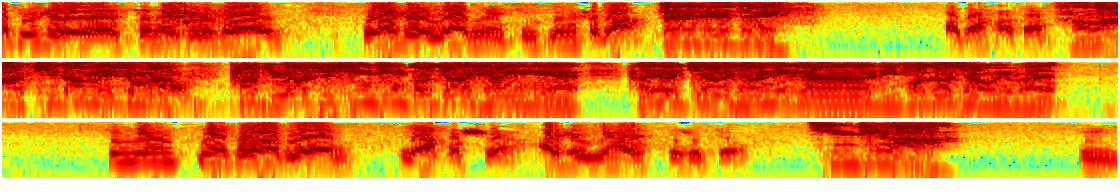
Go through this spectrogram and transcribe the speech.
他就是现在就是说，主要是要念心经是吧？对对对，好的，好的。好吧，其他没什么，他主要是心经多加强一点，还要加强那个礼佛大忏悔文。心经念多少遍比较合适？二十一还是四十九？心经啊，嗯，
